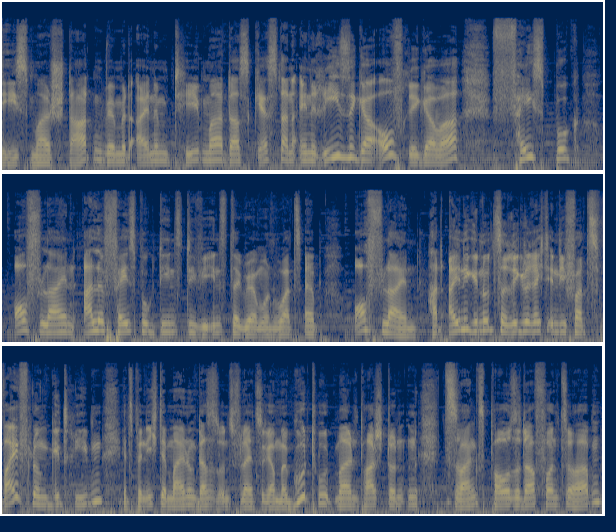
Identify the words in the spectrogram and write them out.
Diesmal starten wir mit einem Thema, das gestern ein riesiger Aufreger war. Facebook offline, alle Facebook-Dienste wie Instagram und WhatsApp offline, hat einige Nutzer regelrecht in die Verzweiflung getrieben. Jetzt bin ich der Meinung, dass es uns vielleicht sogar mal gut tut, mal ein paar Stunden Zwangspause davon zu haben.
